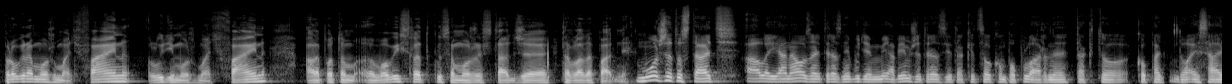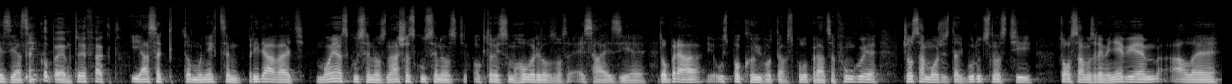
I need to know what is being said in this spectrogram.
Program môžu mať fajn, ľudí môžu mať fajn, ale potom vo výsledku sa môže stať, že tá vláda padne. Môže to stať, ale ja naozaj teraz nebudem, ja viem, že teraz je také celkom populárne takto kopať do SAS. Ja sa, Nekopujem, to je fakt. Ja sa k tomu nechcem pridávať. Moja skúsenosť, naša skúsenosť, o ktorej som hovoril zo SAS je dobrá, je uspokojivo, tá spolupráca funguje. Čo sa môže stať v budúcnosti, to samozrejme neviem, ale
